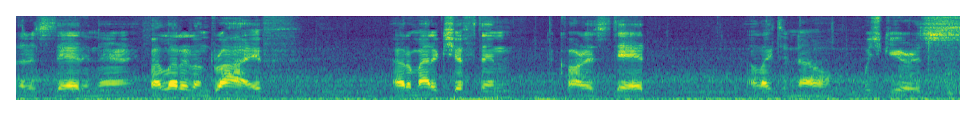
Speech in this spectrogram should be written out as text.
There's dead in there. If I let it on drive, automatic shifting, the car is dead. I like to know which gear is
